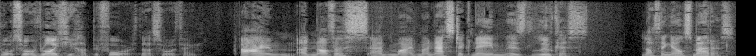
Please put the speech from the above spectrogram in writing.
what sort of life you had before, that sort of thing. I'm a novice, and my monastic name is Lucas. Nothing else matters.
